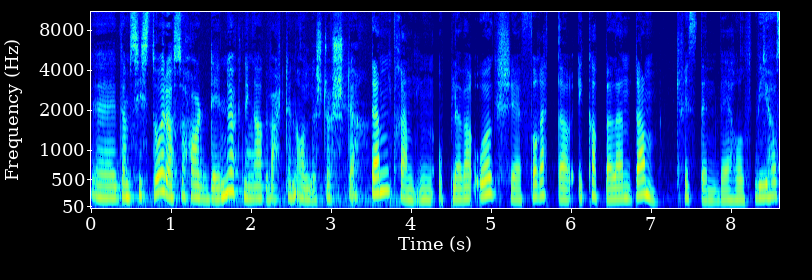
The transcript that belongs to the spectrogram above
eh, de siste åra har den økninga vært den aller største. Den trenden opplever òg sjef for retter i Cappelen Dam, Kristin Weholt. Vi har,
